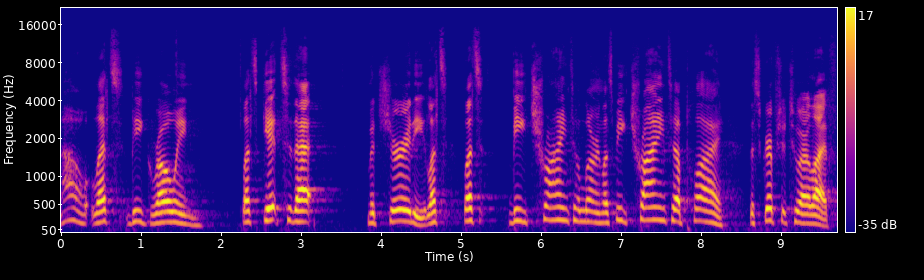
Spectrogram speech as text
No, let's be growing. Let's get to that maturity. Let's, let's be trying to learn. Let's be trying to apply the scripture to our life.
